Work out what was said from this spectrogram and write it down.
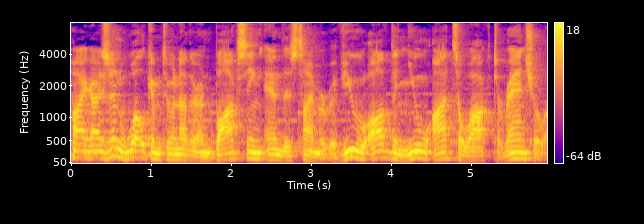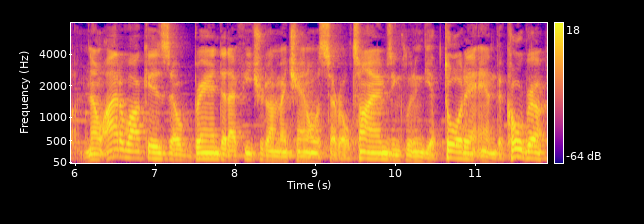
Hi guys and welcome to another unboxing and this time a review of the new Atowak Tarantula. Now Atowak is a brand that I featured on my channel several times including the Ettore and the Cobra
